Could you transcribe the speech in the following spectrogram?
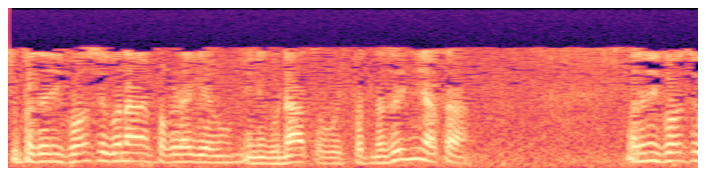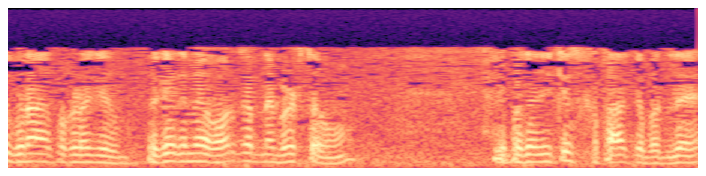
کہ پتہ نہیں کون سے گناہ میں پکڑا گیا ہوں۔ یعنی گناہ تو کچھ پتہ نظر ہی نہیں آتا۔ پتہ نہیں کون سے گناہ میں پکڑا گیا ہوں۔ تو کہتے میں غور کرنے بیٹھتا ہوں کہ پتہ نہیں کس خطا کے بدلے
